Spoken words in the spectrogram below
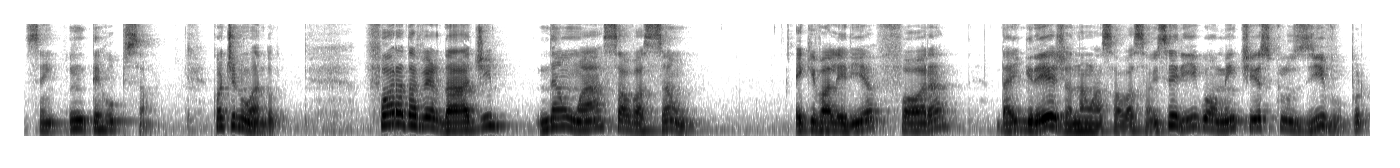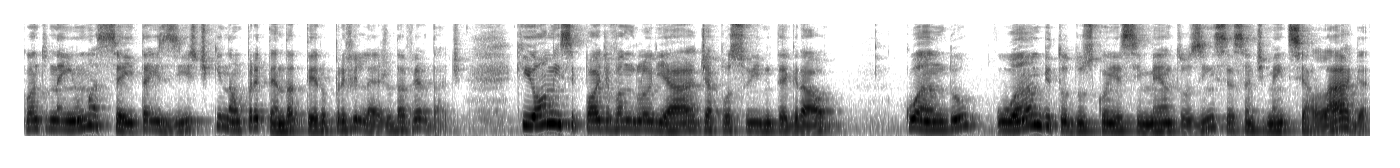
sem interrupção. Continuando. Fora da verdade não há salvação equivaleria fora da igreja não há salvação. E seria igualmente exclusivo, porquanto nenhuma seita existe que não pretenda ter o privilégio da verdade. Que homem se pode vangloriar de a possuir integral quando o âmbito dos conhecimentos incessantemente se alarga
